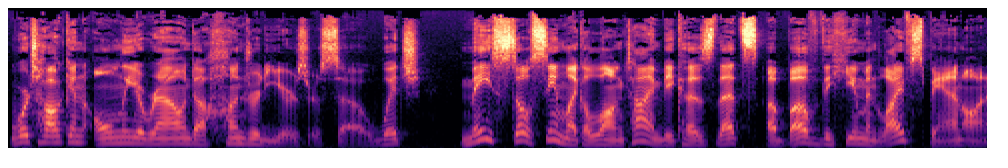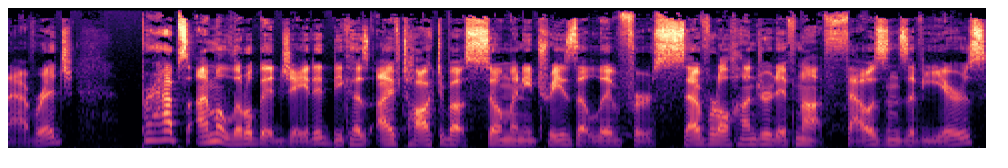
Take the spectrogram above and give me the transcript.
We're talking only around a hundred years or so, which may still seem like a long time because that's above the human lifespan on average. Perhaps I'm a little bit jaded because I've talked about so many trees that live for several hundred, if not thousands of years.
